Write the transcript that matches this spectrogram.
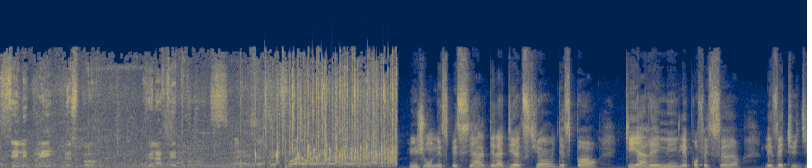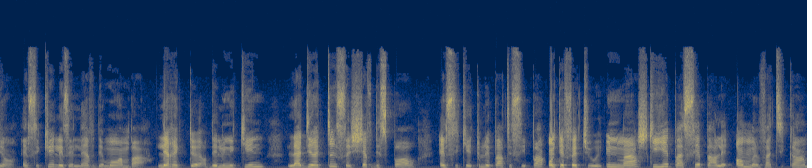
célébrer le sport. Que la fête commence. Une journée spéciale de la direction des sports qui a réuni les professeurs, les étudiants ainsi que les élèves de Moamba, les recteurs de l'UNIKIN, la directrice chef des sports, ainsi que tous les participants ont effectué une marche qui est passée par les hommes Vatican,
